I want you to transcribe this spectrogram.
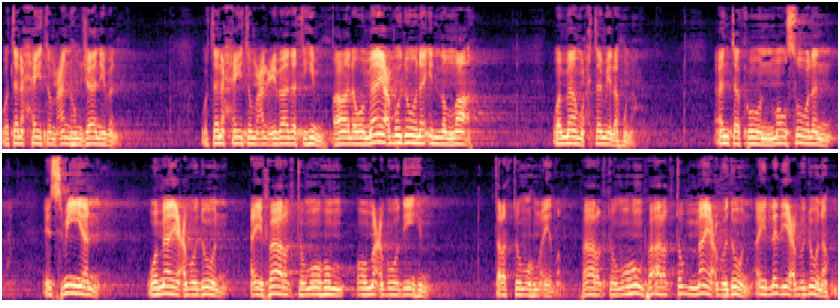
وتنحيتم عنهم جانبا وتنحيتم عن عبادتهم. قال وما يعبدون إلا الله وما محتمل هنا. أن تكون موصولا اسميا وما يعبدون أي فارقتموهم ومعبوديهم. تركتموهم أيضا. فارقتموهم فارقتم ما يعبدون أي الذي يعبدونهم.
